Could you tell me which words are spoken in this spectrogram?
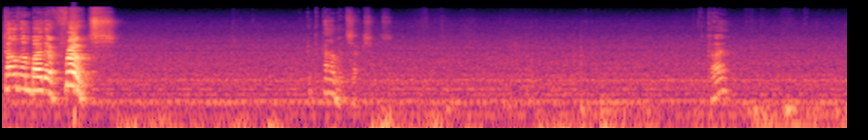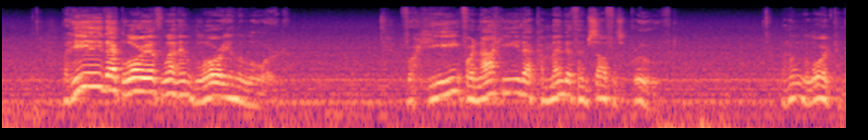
tell them by their fruits. Look at the comment sections. Okay. But he that glorieth, let him glory in the Lord. For he, for not he that commendeth himself is approved, but whom the Lord commendeth.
